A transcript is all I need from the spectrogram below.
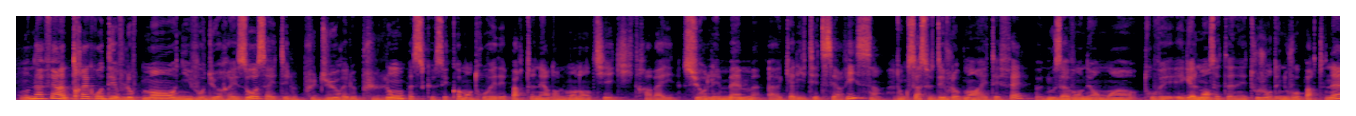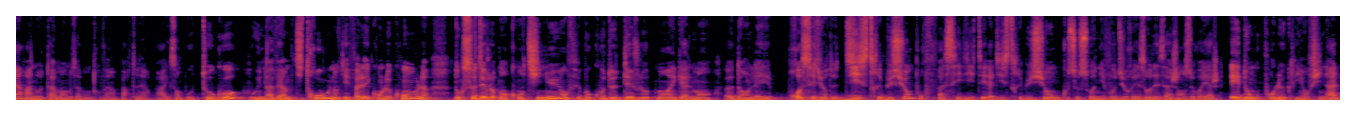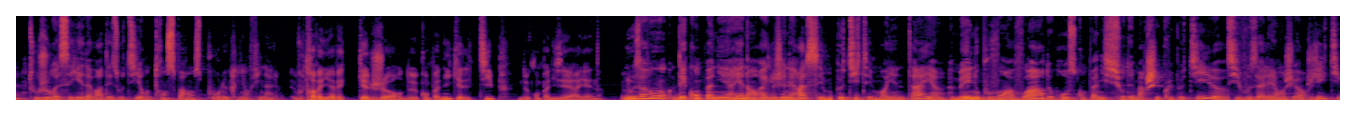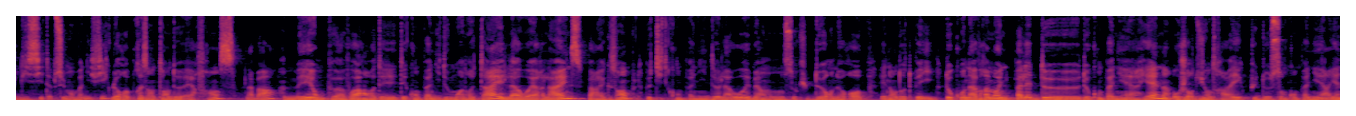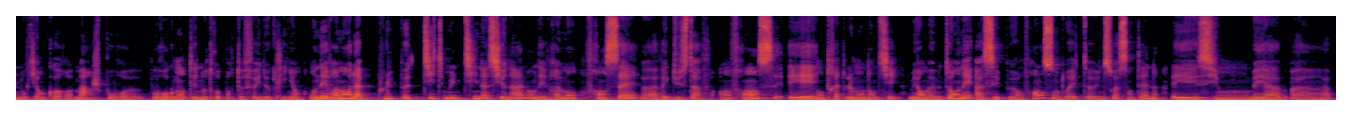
On a fait un très gros développement au niveau du réseau. Ça a été le plus dur et le plus long parce que c'est comment trouver des partenaires dans le monde entier qui travaillent sur les mêmes euh, qualités de service. Donc ça, ce développement a été fait. Nous avons néanmoins trouvé également cette année toujours des nouveaux partenaires Hein. Notamment, nous avons trouvé un partenaire, par exemple, au Togo, où il avait un petit trou, donc il fallait qu'on le comble. Donc ce développement continue. On fait beaucoup de développement également euh, dans les procédures de distribution pour faciliter la distribution, que ce soit au niveau du réseau des agences de voyage et donc pour le client final. Toujours essayer d'avoir des outils en transparence pour le client final. Vous travaillez avec quel genre de compagnie, quel type de compagnies aériennes? Nous avons des compagnies aériennes, en règle générale, c'est petite et moyenne taille, mais nous pouvons avoir de grosses compagnies sur des marchés plus petits. Euh, si vous allez en Géorgie, Tbilisi est absolument magnifique, le représentant de Air France, là-bas, mais on peut avoir des, compagnies de moindre taille. Lao Airlines, par exemple, petite compagnie de Lao, eh bien, on s'occupe d'eux en Europe et dans d'autres pays. Donc on a vraiment une palette de, de compagnies aériennes. Aujourd'hui, on travaille avec plus de 200 compagnies aériennes, donc il y a encore marge pour, euh, pour augmenter notre portefeuille de clients. On est vraiment la plus petite multinationale. On est vraiment français, euh, avec du staff en France, et on traite le monde entier. Mais en même temps, on est assez peu en France, on doit être une soixantaine. Et si on met à,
